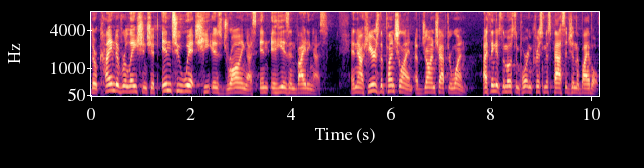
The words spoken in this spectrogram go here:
the kind of relationship into which he is drawing us, in, he is inviting us. And now here's the punchline of John chapter 1. I think it's the most important Christmas passage in the Bible.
